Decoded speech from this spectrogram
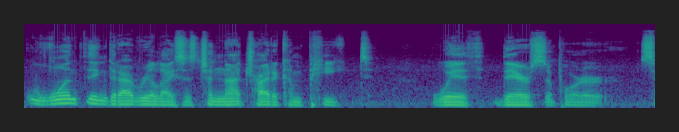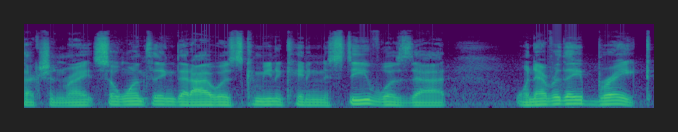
one thing that I realized is to not try to compete with their supporter section, right? So one thing that I was communicating to Steve was that whenever they break,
